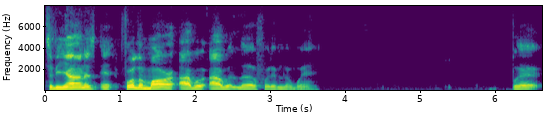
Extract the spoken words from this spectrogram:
To be honest, for Lamar, I would I would love for them to win. But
